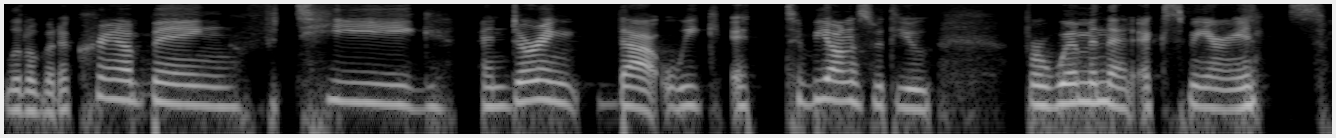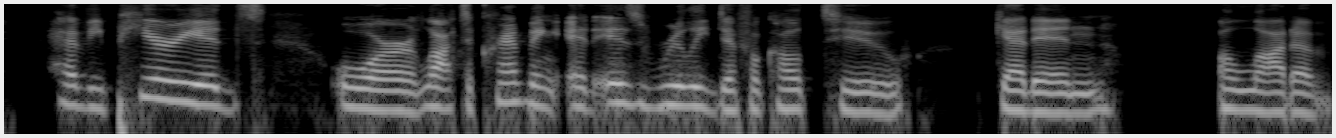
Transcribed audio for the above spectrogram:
little bit of cramping, fatigue. And during that week, it, to be honest with you, for women that experience heavy periods or lots of cramping, it is really difficult to get in a lot of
